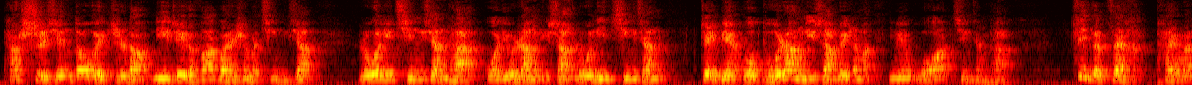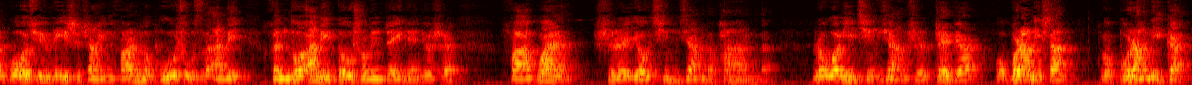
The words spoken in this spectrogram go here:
他事先都会知道你这个法官什么倾向。如果你倾向他，我就让你上；如果你倾向这边，我不让你上。为什么？因为我倾向他。这个在台湾过去历史上已经发生了无数次的案例，很多案例都说明这一点，就是法官是有倾向的判案的。如果你倾向是这边，我不让你上，我不让你干。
